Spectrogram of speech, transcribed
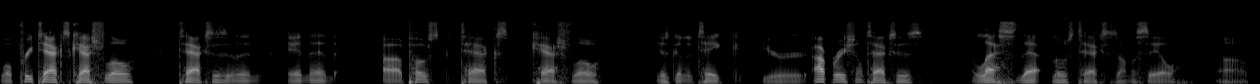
well pre-tax cash flow, taxes, and then and then uh, post-tax cash flow is going to take your operational taxes less that those taxes on the sale um,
